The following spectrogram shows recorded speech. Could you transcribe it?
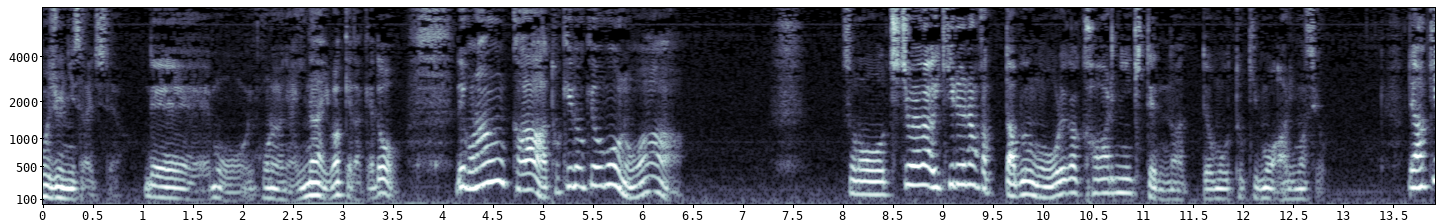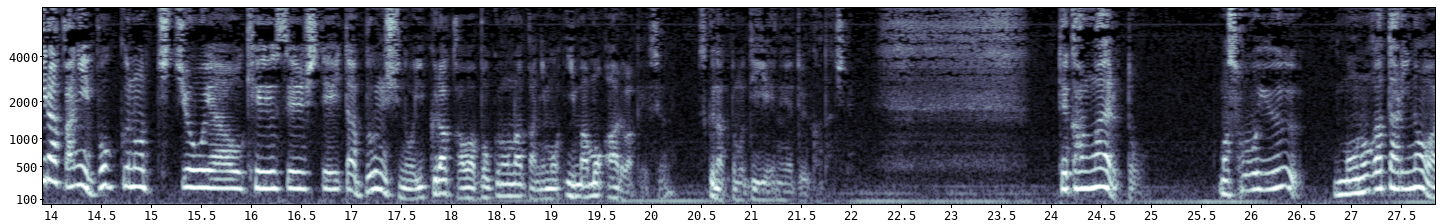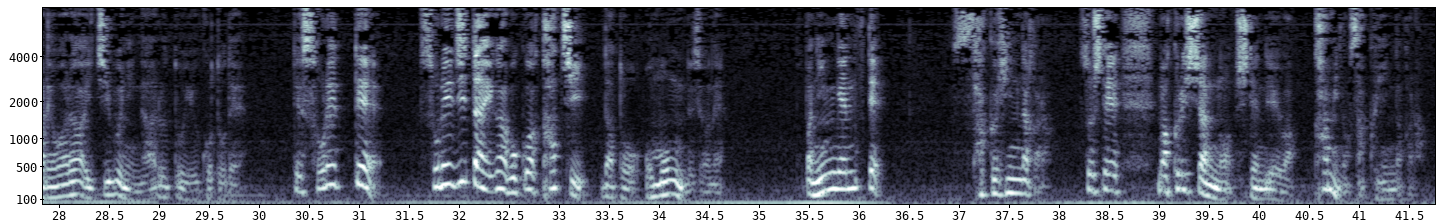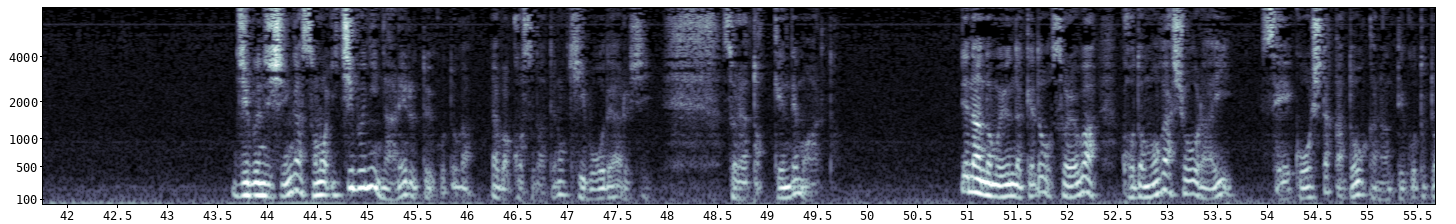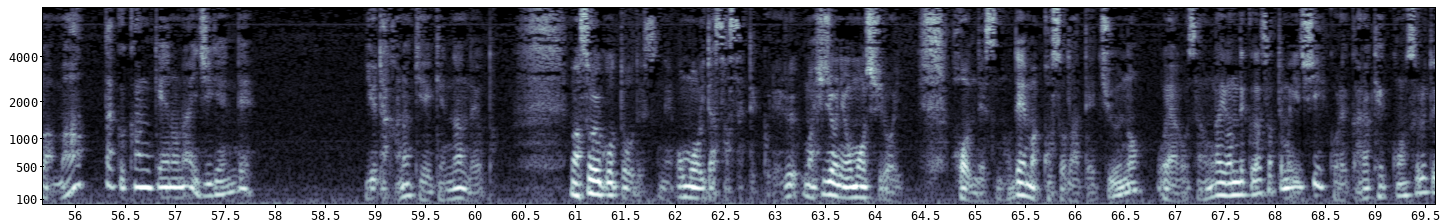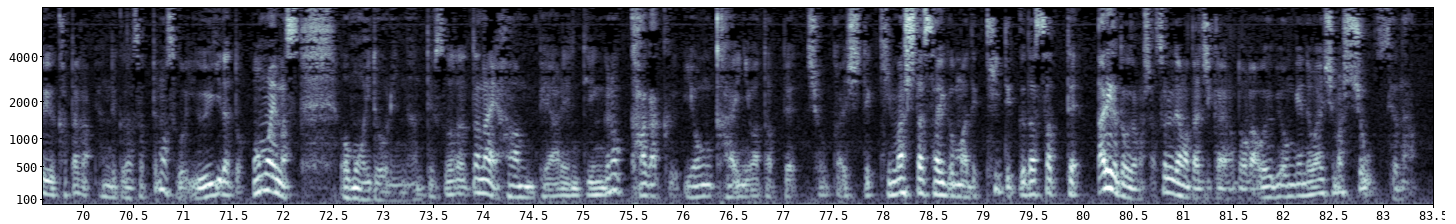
52歳でしたよ。で、もうこの世にはいないわけだけど、でもなんか、時々思うのは、その、父親が生きれなかった分を俺が代わりに生きてんなって思う時もありますよ。で、明らかに僕の父親を形成していた分子のいくらかは僕の中にも今もあるわけですよね。少なくとも DNA という形で。って考えると、まあ、そういう物語の我々は一部になるということで、で、それって、それ自体が僕は価値だと思うんですよね。やっぱ人間って作品だから。そして、まあクリスチャンの視点で言えば神の作品だから。自分自身がその一部になれるということが、やっぱ子育ての希望であるし、それは特権でもあると。で、何度も言うんだけど、それは子供が将来成功したかどうかなんていうこととは全く関係のない次元で豊かな経験なんだよと。まあそういうことをですね、思い出させてくれる、まあ非常に面白い本ですので、まあ子育て中の親御さんが読んでくださってもいいし、これから結婚するという方が読んでくださってもすごい有意義だと思います。思い通りになんて育たないハンペアレンティングの科学、4回にわたって紹介してきました。最後まで聞いてくださってありがとうございました。それではまた次回の動画及び音源でお会いしましょう。さよなら。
